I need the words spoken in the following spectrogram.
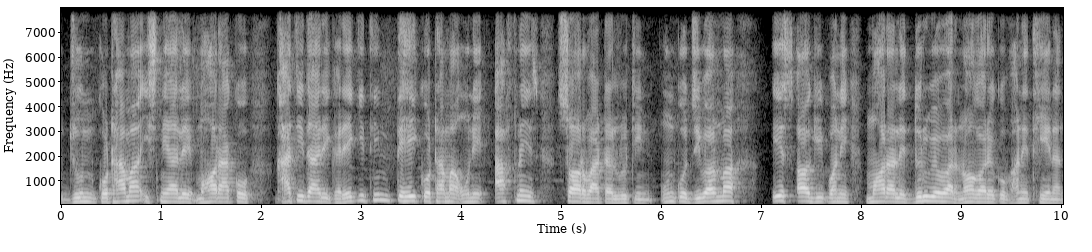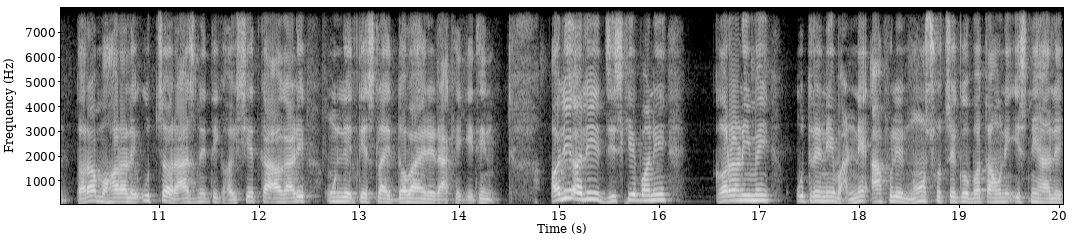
जुन कोठामा स्नेहाले महराको खातिदारी गरेकी थिइन् त्यही कोठामा उनी आफ्नै सहरबाट लुटिन्। उनको जीवनमा यसअघि पनि महराले दुर्व्यवहार नगरेको भने थिएनन् तर महराले उच्च राजनैतिक हैसियतका अगाडि उनले त्यसलाई दबाएर राखेकी थिइन्। अलिअलि जिस्के पनि करणीमै उत्रिने भन्ने आफूले नसोचेको बताउने स्नेहाले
